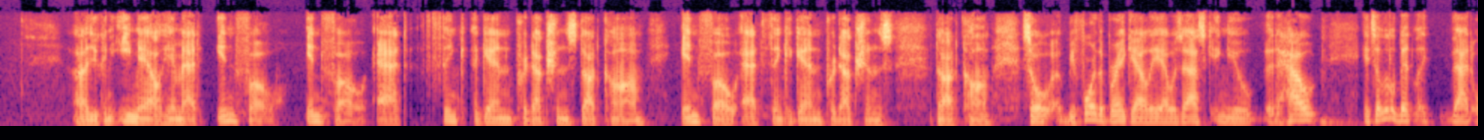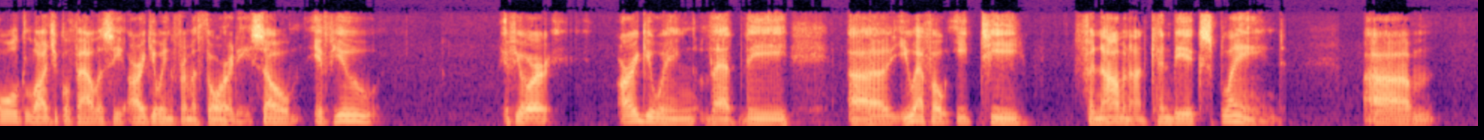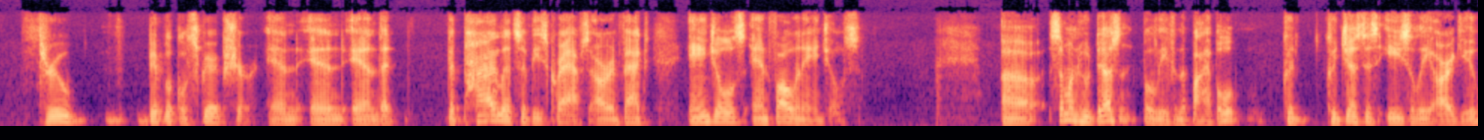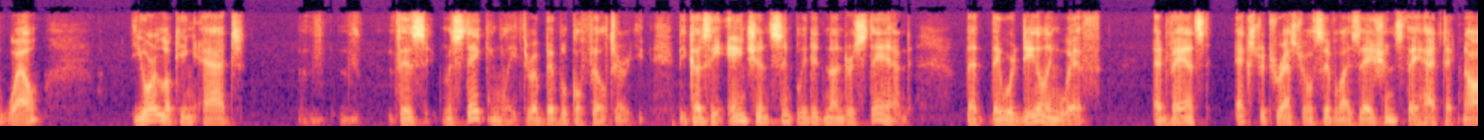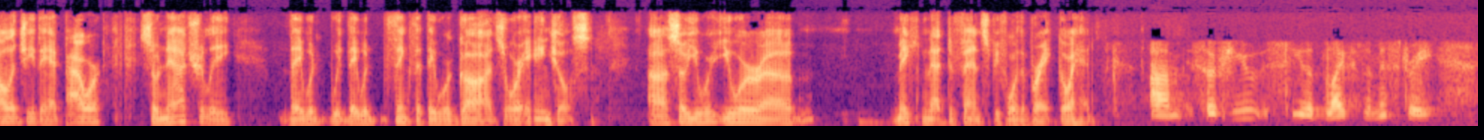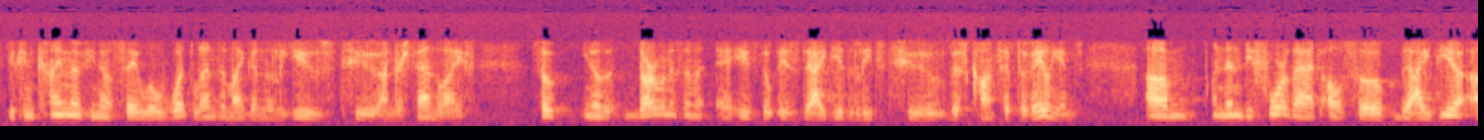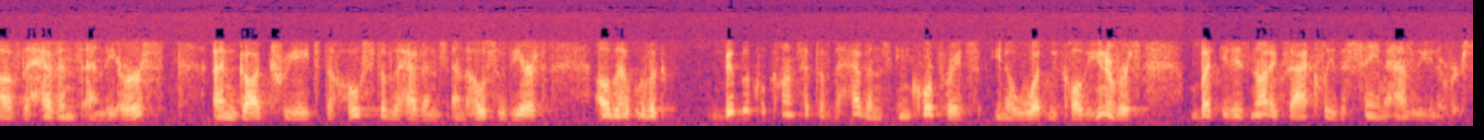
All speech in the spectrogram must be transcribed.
Uh, you can email him at info info at thinkagainproductions.com info at thinkagainproductions.com. So uh, before the break, Ali, I was asking you that how it's a little bit like that old logical fallacy arguing from authority. So if you if you're arguing that the uh, UFO ET phenomenon can be explained um, through biblical scripture and and and that the pilots of these crafts are in fact angels and fallen angels. Uh, someone who doesn't believe in the Bible could could just as easily argue, well, you're looking at this mistakenly through a biblical filter because the ancients simply didn't understand that they were dealing with advanced extraterrestrial civilizations. They had technology, they had power, so naturally they would they would think that they were gods or angels. Uh, so you were you were uh, making that defense before the break. Go ahead. Um, so if you see that life is a mystery, you can kind of you know say, well, what lens am I going to use to understand life? So you know, Darwinism is the is the idea that leads to this concept of aliens. Um, and then before that, also the idea of the heavens and the earth, and God creates the host of the heavens and the host of the earth. Oh, the, the biblical concept of the heavens incorporates, you know, what we call the universe, but it is not exactly the same as the universe.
